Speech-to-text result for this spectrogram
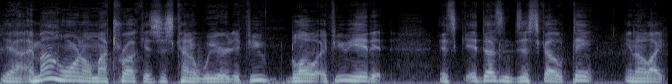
Yeah, and my horn on my truck is just kind of weird. If you blow, if you hit it, it's it doesn't just go tink, you know, like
